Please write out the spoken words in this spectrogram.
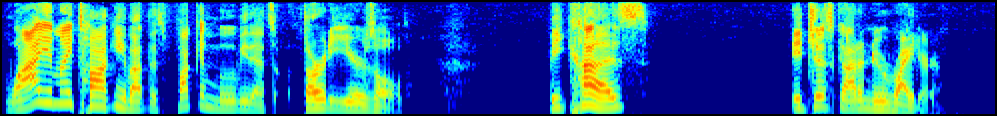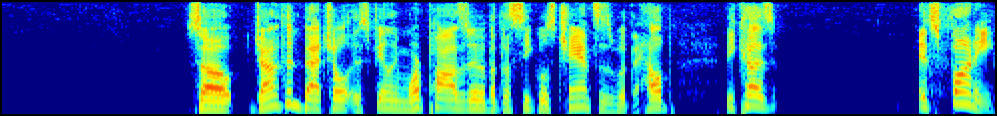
Why am I talking about this fucking movie that's 30 years old? Because it just got a new writer. So Jonathan Betchel is feeling more positive about the sequel's chances with the help because it's funny.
